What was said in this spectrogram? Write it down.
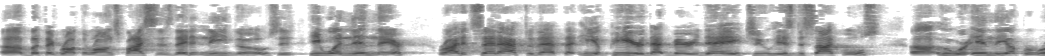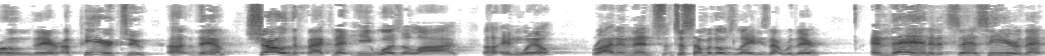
Uh, but they brought the wrong spices. They didn't need those. He, he wasn't in there, right? It said after that that he appeared that very day to his disciples, uh, who were in the upper room there appeared to uh, them, showed the fact that he was alive uh, and well, right? And then to some of those ladies that were there. And then it says here that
